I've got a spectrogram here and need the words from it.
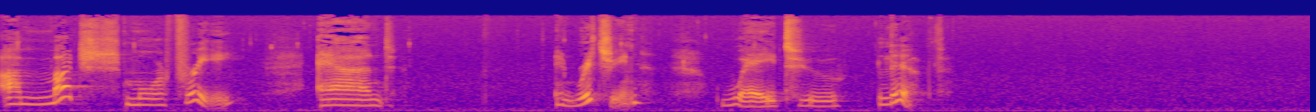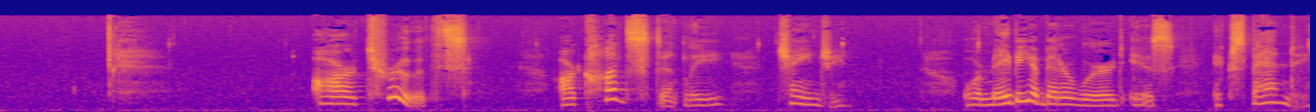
a much more free and enriching way to live. Our truths are constantly changing. Or maybe a better word is expanding.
